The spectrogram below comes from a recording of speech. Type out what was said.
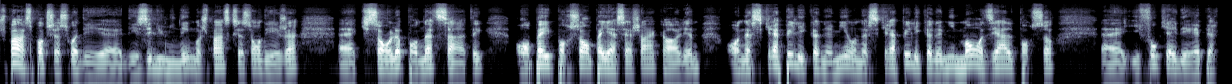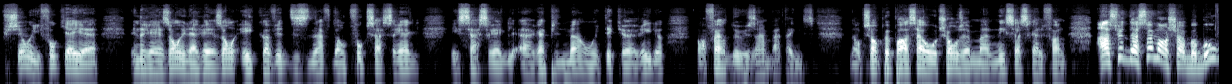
je ne pense pas que ce soit des, euh, des illuminés. Moi, je pense que ce sont des gens euh, qui sont là pour notre santé. On paye pour ça, on paye assez cher, Colin. On a scrappé l'économie, on a scrappé l'économie mondiale pour ça. Euh, il faut qu'il y ait des répercussions, il faut qu'il y ait une raison, et la raison est COVID-19. Donc, il faut que ça se règle, et ça se règle rapidement. On est écœurés, là. On va faire deux ans, baptême. Donc, si on peut passer à autre chose à un moment donné, ça serait le fun. Ensuite de ça, mon cher Bobo,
